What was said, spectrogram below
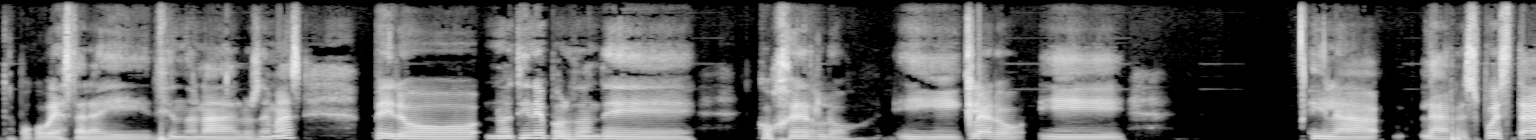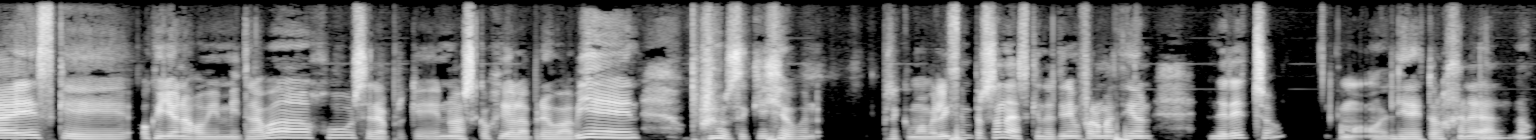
Tampoco voy a estar ahí diciendo nada a los demás, pero no tiene por dónde cogerlo. Y claro, y, y la, la, respuesta es que o que yo no hago bien mi trabajo, será porque no has cogido la prueba bien, no sé qué yo, bueno, porque como me lo dicen personas que no tienen formación en derecho, como el director general, ¿no?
